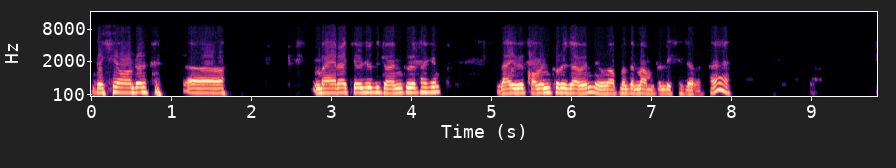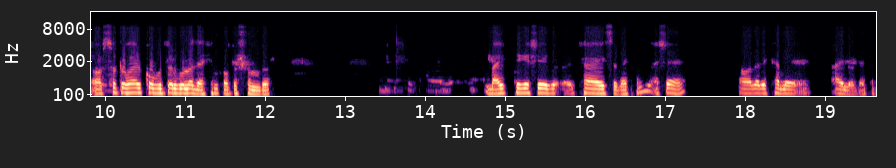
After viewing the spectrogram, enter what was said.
দেখি আমাদের আহ ভাইয়েরা কেউ যদি জয়েন করে থাকেন লাইভে কমেন্ট করে যাবেন এবং আপনাদের নামটা লিখে যাবেন হ্যাঁ? আর ছোট ভাইয়ের কবুতরগুলো দেখেন কত সুন্দর। বাইক থেকে সে খেয়ে দেখেন, এসে আমাদের এখানে আইলো দেখেন।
